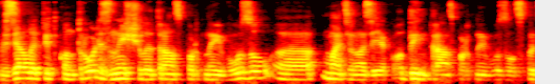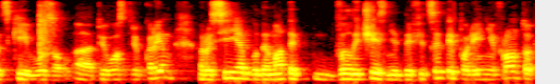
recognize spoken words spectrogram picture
Взяли під контроль, знищили транспортний вузол. е, Мається на увазі як один транспортний вузол, складський вузол е, півострів Крим. Росія буде мати величезні дефіцити по лінії фронту,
